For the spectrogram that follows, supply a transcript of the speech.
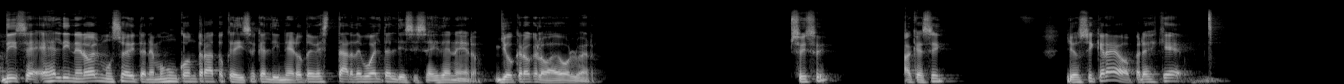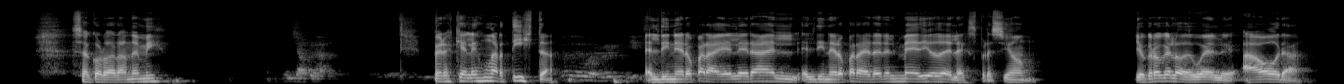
Dice, es el dinero del museo y tenemos un contrato que dice que el dinero debe estar de vuelta el 16 de enero. Yo creo que lo va a devolver. Sí, sí. ¿A que sí? Yo sí creo, pero es que se acordarán de mí. Mucha plata. Pero es que él es un artista. El dinero para él era el, el dinero para él era el medio de la expresión. Yo creo que lo devuelve. Ahora,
